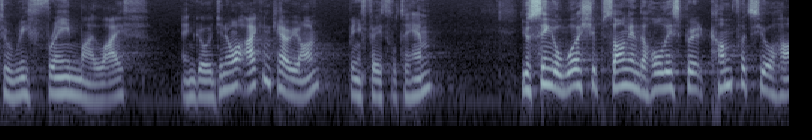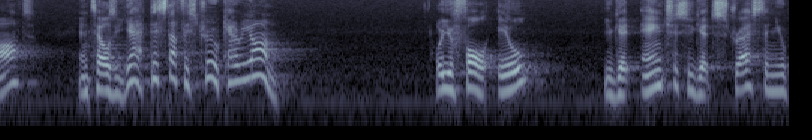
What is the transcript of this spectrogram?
to reframe my life and go, do you know what? I can carry on being faithful to Him. You sing a worship song and the Holy Spirit comforts your heart and tells you, yeah, this stuff is true, carry on. Or you fall ill, you get anxious, you get stressed, and you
